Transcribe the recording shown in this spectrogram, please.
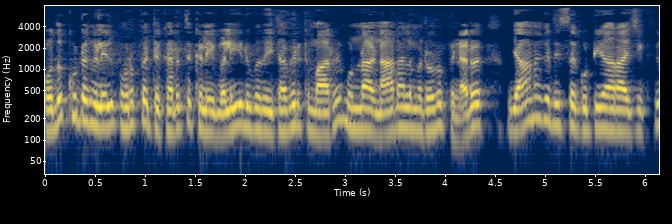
பொதுக்கூட்டங்களில் பொறுப்பேற்ற கருத்துக்களை வெளியிடுவதை தவிர்க்குமாறு முன்னாள் நாடாளுமன்ற உறுப்பினர் ஜானகதிச குட்டியாராய்ச்சிக்கு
